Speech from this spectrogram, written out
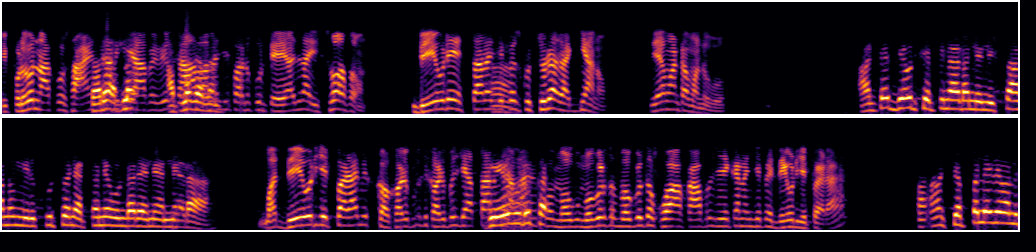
ఇప్పుడు నాకు సాయంత్రానికి యాభై వేలు కావాలని. చెప్పి అనుకుంటే అది నా విశ్వాసం. దేవుడే ఇస్తానని ఆ. చెప్పేసి కూర్చుంటే అది అజ్ఞానం. ఏమంటావా నువ్వు? అంటే దేవుడు చెప్పినాడా నేను ఇస్తాను మీరు కూర్చొని అట్టనే ఉండరని అన్నాడా? మరి దేవుడు చెప్పాడా మీకు కడుపులు కడుపులు చేస్తాను మొగుడుతో మొగుడుతో కాపులు చేయకని అని చెప్పి దేవుడు చెప్పాడా? చెప్పలేదే వాళ్ళు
